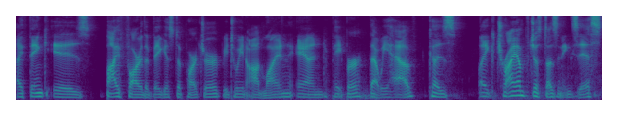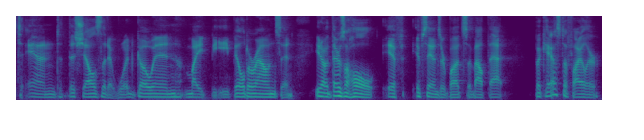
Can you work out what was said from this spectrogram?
I think is by far the biggest departure between online and paper that we have. Because like Triumph just doesn't exist, and the shells that it would go in might be build arounds, and you know there's a whole if ifs ands or buts about that. But Chaos Defiler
